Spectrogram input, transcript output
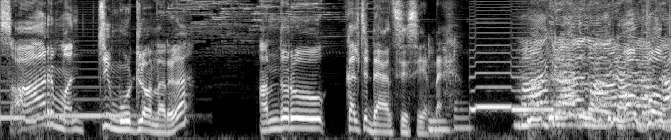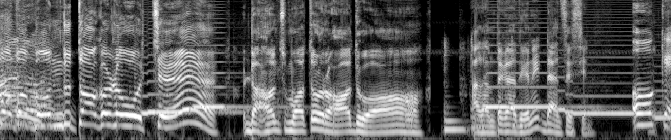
సార్ మంచి మూడ్లో ఉన్నారు. అందరూ కలిసి డాన్స్ చేసేయండి. బొందు తాగడం వచ్చే? డాన్స్ మాత్రం రాదు. అదంతా కాదు కానీ డాన్స్ చేసేయండి. ఓకే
